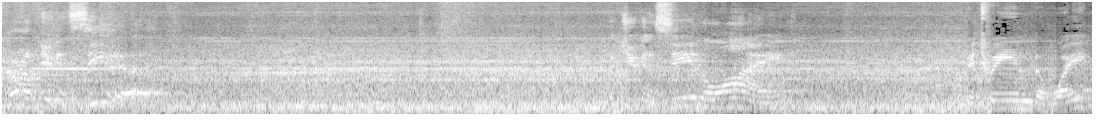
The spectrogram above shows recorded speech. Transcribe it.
I don't know if you can see this, but you can see the line between the white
